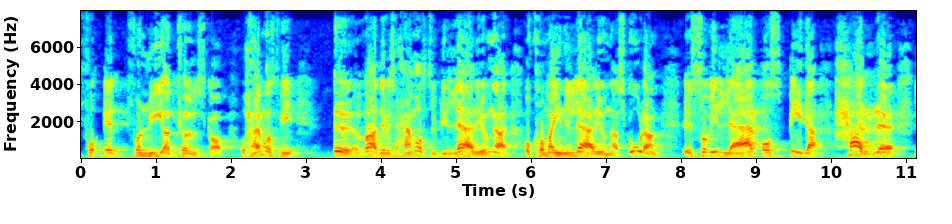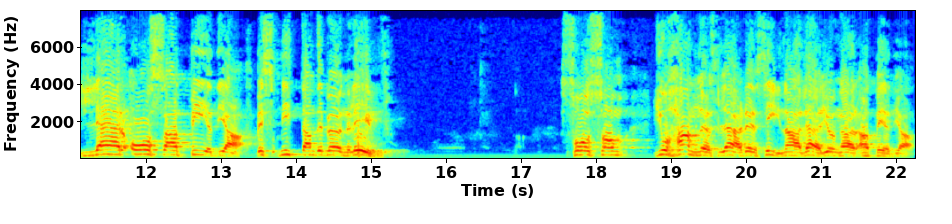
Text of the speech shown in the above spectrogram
få en förnyad kunskap, och här måste vi öva, det vill säga här måste vi bli lärjungar och komma in i lärjungaskolan, eh, så vi lär oss bedja. Herre, lär oss att bedja besmittande böneliv, så som Johannes lärde sina lärjungar att bedja.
